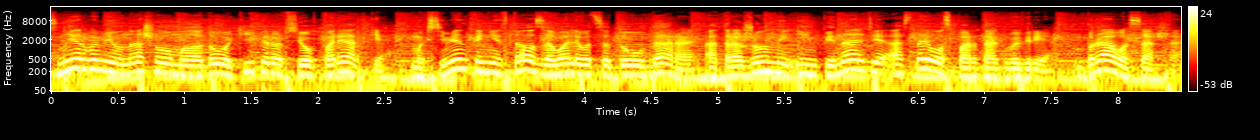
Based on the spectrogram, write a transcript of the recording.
С нервами у нашего молодого кипера все в порядке. Максименко не стал заваливаться до удара, отраженный им пенальти оставил Спартак в игре. Браво, Саша!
